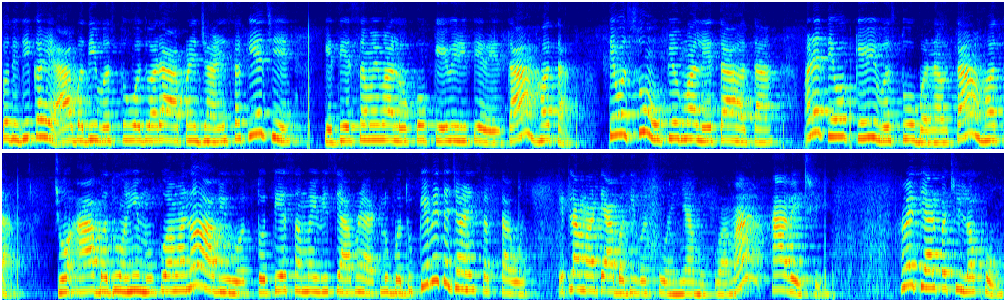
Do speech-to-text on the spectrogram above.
તો દીદી કહે, આ બધી વસ્તુઓ દ્વારા આપણે જાણી શકીએ છીએ કે તે સમયમાં લોકો કેવી રીતે રહેતા હતા? તેઓ શું ઉપયોગમાં લેતા હતા અને તેઓ કેવી વસ્તુઓ બનાવતા હતા? જો આ બધું અહીં મૂકવામાં ન આવ્યું હોત, તો તે સમય વિશે આપણે આટલું બધું કેવી રીતે જાણી શકતા હોય? એટલા માટે આ બધી વસ્તુ અહીંયા મૂકવામાં આવે છે. હવે ત્યાર પછી લખો,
